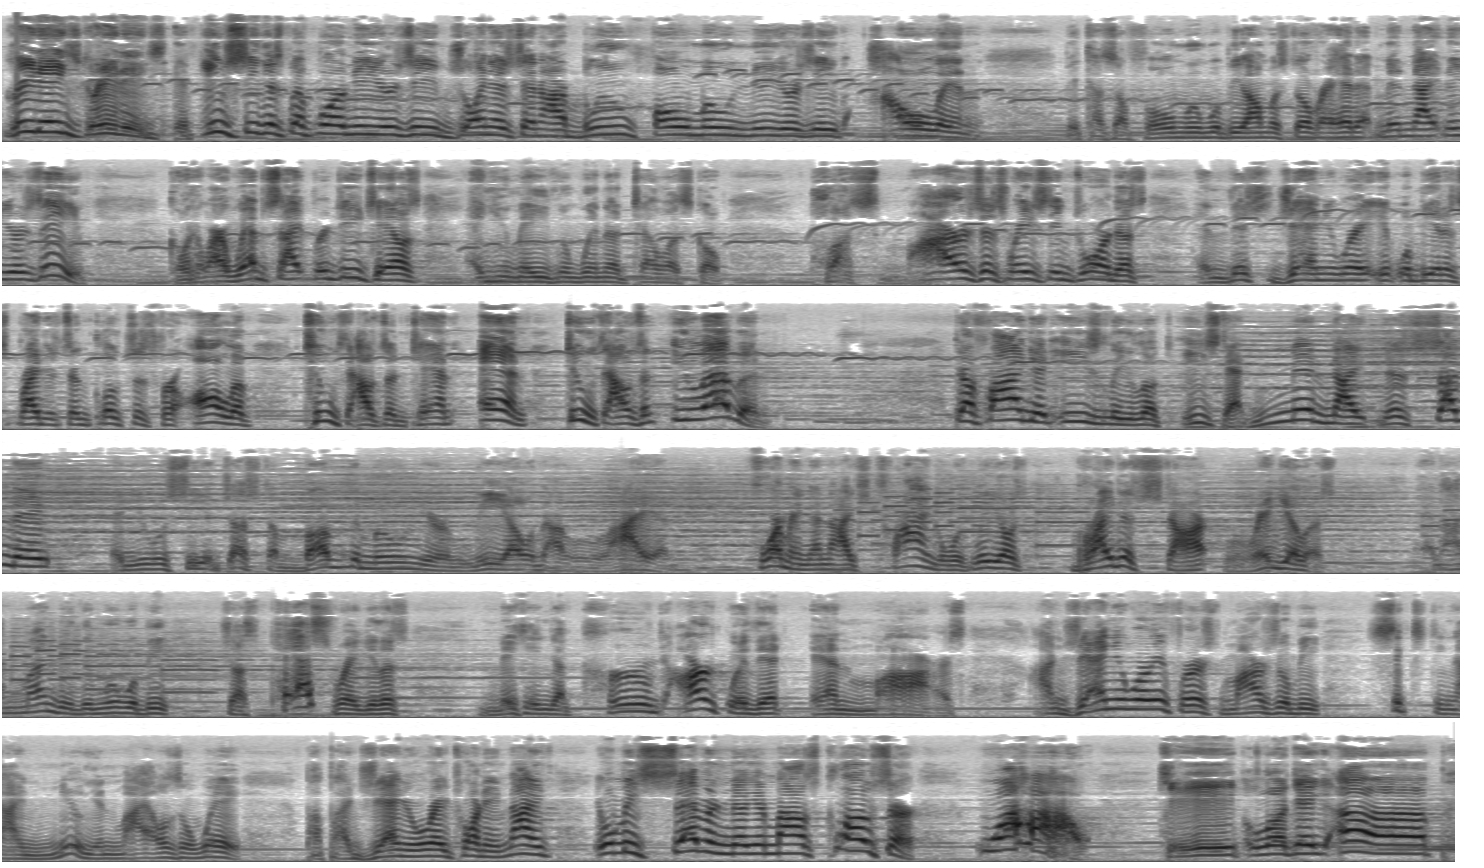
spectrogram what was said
Greetings, greetings. If you see this before New Year's Eve, join us in our blue full moon New Year's Eve howl-in because a full moon will be almost overhead at midnight New Year's Eve. Go to our website for details and you may even win a telescope. Plus, Mars is racing toward us, and this January it will be at its brightest and closest for all of 2010 and 2011. To find it, easily look east at midnight this Sunday and you will see it just above the moon near Leo the Lion, forming a nice triangle with Leo's brightest star, Regulus. And on Monday, the moon will be just past Regulus, making a curved arc with it and Mars. On January 1st, Mars will be 69 million miles away. But by January 29th, it will be 7 million miles closer. Wow! Keep looking up!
